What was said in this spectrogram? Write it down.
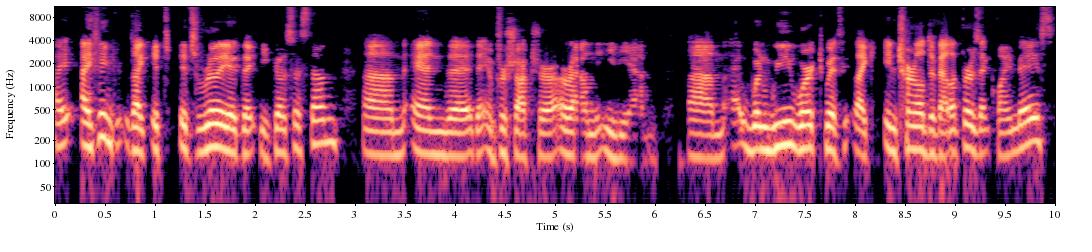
I, I think like it's it's really the ecosystem um, and the the infrastructure around the EVM. Um, when we worked with like internal developers at Coinbase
